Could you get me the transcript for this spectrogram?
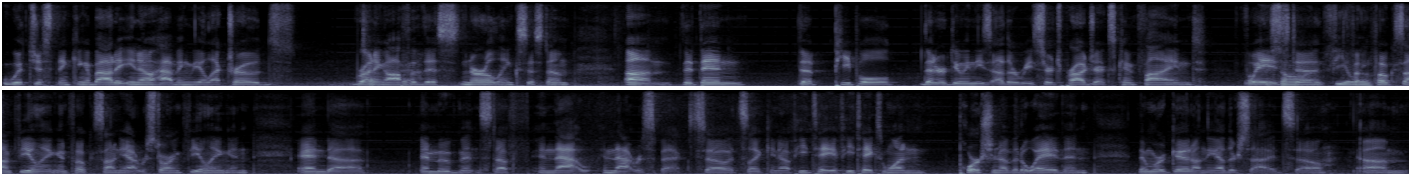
with just thinking about it, you know, having the electrodes running off of this Neuralink system, um, that then the people that are doing these other research projects can find ways to feeling. fo- focus on feeling and focus on yeah restoring feeling and and uh, and movement and stuff in that in that respect. So it's like you know if he ta- if he takes one portion of it away, then then we're good on the other side. So um,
